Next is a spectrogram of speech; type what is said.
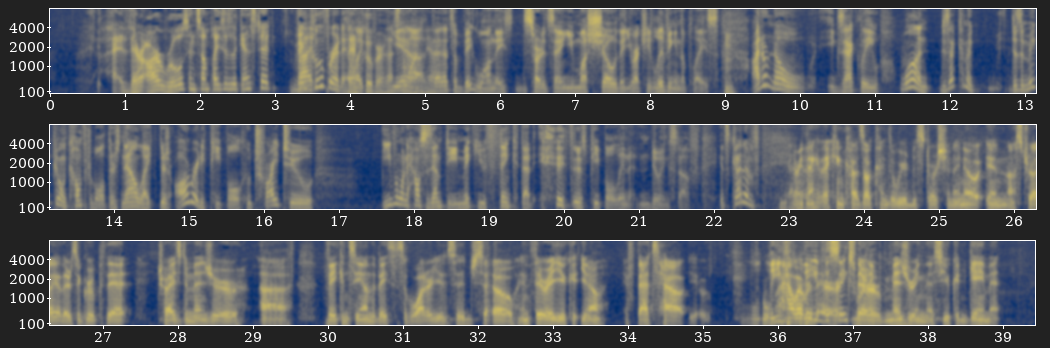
There are rules in some places against it. Vancouver had like- Vancouver. that's yeah, the one. Yeah. that's a big one. They started saying you must show that you're actually living in the place. Hmm. I don't know exactly. One, does that kind of does it make people uncomfortable? There's now like there's already people who try to, even when a house is empty, make you think that there's people in it and doing stuff. It's kind of Yeah, I mean that that can cause all kinds of weird distortion. I know in Australia there's a group that tries to measure uh, vacancy on the basis of water usage. So in theory, you could, you know, if that's how, leave, however leave they're, the sinks they're running. measuring this, you could game it.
